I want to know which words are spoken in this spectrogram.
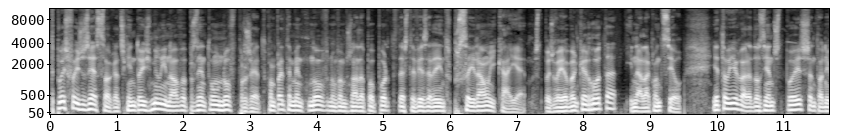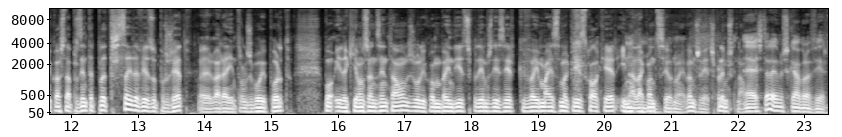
Depois foi José Sócrates que em 2009 apresentou um novo projeto, completamente novo, não vamos nada para o Porto, desta vez era entre Poceirão e Caia. Mas depois veio a bancarrota e nada aconteceu. E então, e agora, 12 anos depois, António Costa apresenta pela terceira vez o projeto, agora entre Lisboa e Porto. Bom, e daqui a uns anos então, Júlio, como bem dizes, podemos dizer que veio mais uma crise qualquer e nada hum. aconteceu, não é? Vamos ver, esperemos que não. É, estaremos cá para ver.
